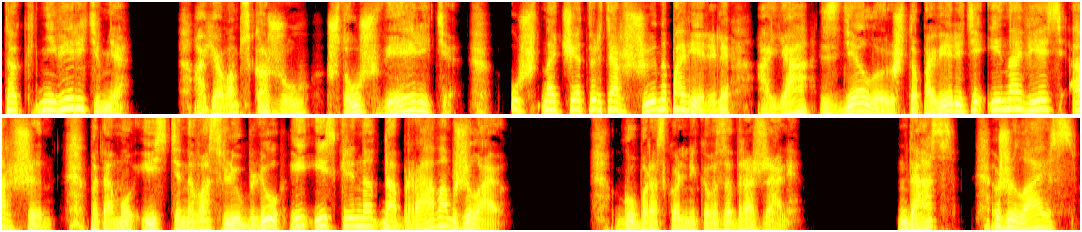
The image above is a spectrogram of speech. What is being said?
Так не верите мне? А я вам скажу, что уж верите. Уж на четверть аршина поверили, а я сделаю, что поверите и на весь аршин, потому истинно вас люблю и искренно добра вам желаю». Губы Раскольникова задрожали. «Да-с, желаю-с,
